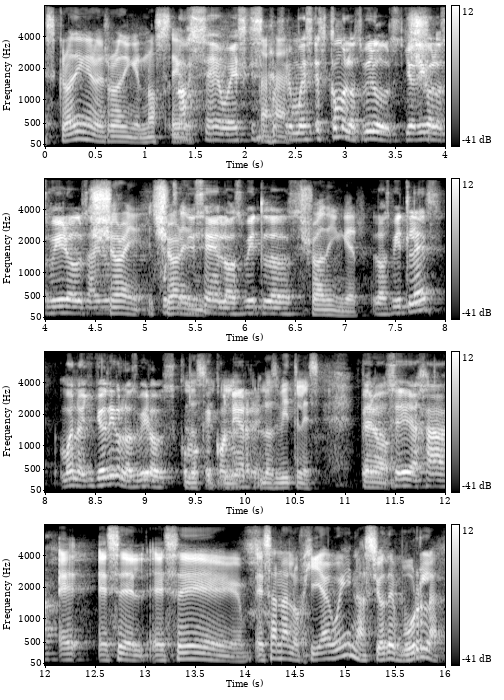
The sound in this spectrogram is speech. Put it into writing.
Schrödinger o Schrödinger, no sé. No güey. sé, güey, es que es, es como los Beatles. Yo digo los Beatles. hay- Schrödinger- dicen los Beatles. Schrödinger. Los Beatles. Bueno, yo, digo los Beatles, como los, que con R. Los Beatles. pero, Pero, sí, ajá. e- ese, ese, esa analogía, güey, nació de burla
